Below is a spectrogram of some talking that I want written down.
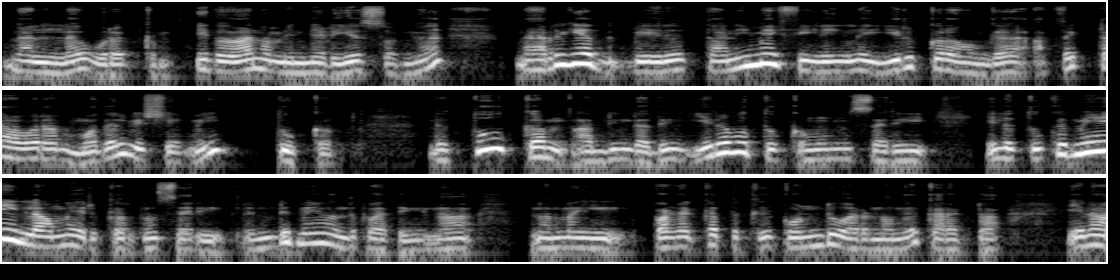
நல்ல உறக்கம். இதெல்லாம் நான் முன்னாடியே சொன்னேன். நிறைய பேர் தனிமை ஃபீலிங்கில் இருக்கிறவங்க அஃபெக்ட் ஆகிற முதல் விஷயமே தூக்கம். இந்த தூக்கம் அப்படின்றது இரவு தூக்கமும் சரி இல்லை தூக்கமே இல்லாமல் இருக்கிறதும் சரி ரெண்டுமே வந்து பார்த்தீங்கன்னா நம்ம பழக்கத்துக்கு கொண்டு வரணுங்க கரெக்டாக ஏன்னா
